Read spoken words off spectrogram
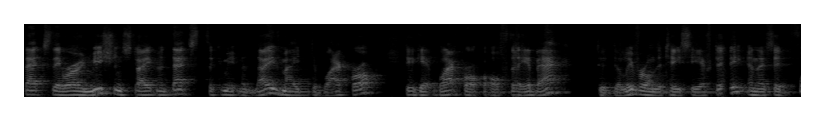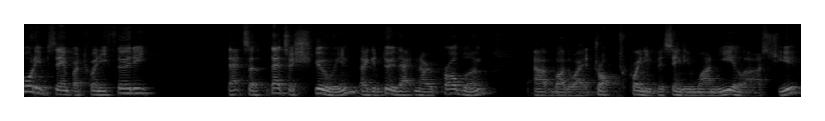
That's their own mission statement. That's the commitment they've made to BlackRock to get BlackRock off their back to deliver on the TCFD. And they said 40% by 2030. That's a that's a shoe in. They can do that no problem. Uh, by the way, it dropped 20% in one year last year.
